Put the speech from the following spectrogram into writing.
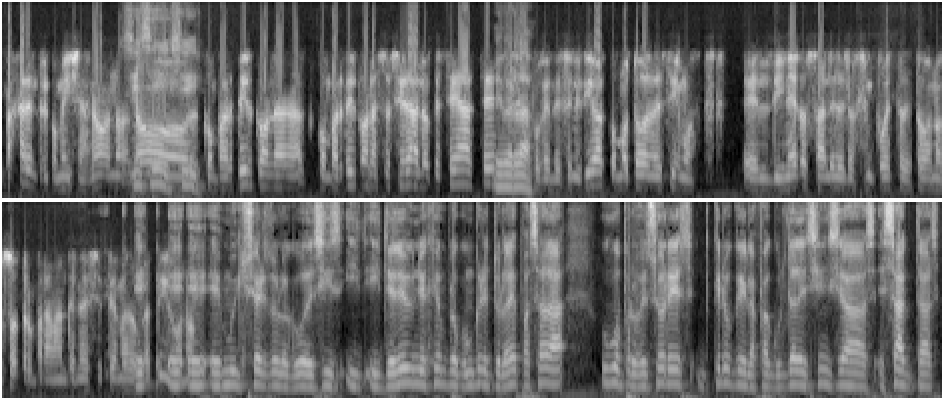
bajar entre comillas, no no, no compartir con la compartir con la sociedad lo que se hace, porque en definitiva como todos decimos, el dinero sale de los impuestos de todos nosotros para mantener el sistema eh, educativo. Eh, eh, es muy cierto lo que vos decís y, te doy un ejemplo concreto. La vez pasada hubo profesores, creo que de la Facultad de Ciencias Exactas,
